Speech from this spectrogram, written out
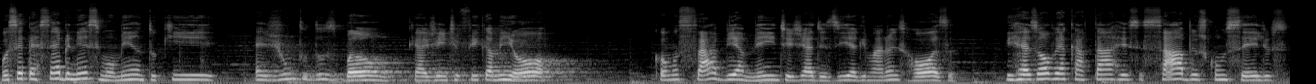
Você percebe nesse momento que é junto dos bons que a gente fica melhor. Como sabiamente já dizia Guimarães Rosa, e resolve acatar esses sábios conselhos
